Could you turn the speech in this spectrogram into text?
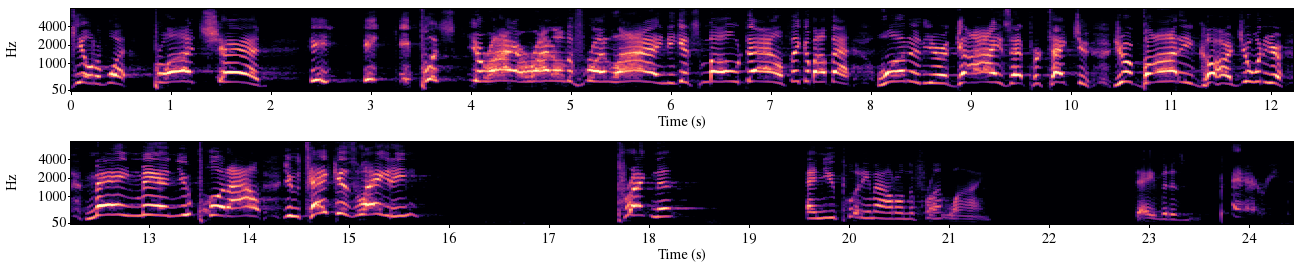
Guilt of what? Bloodshed. He he, he puts Uriah right on the front line. He gets mowed down. Think about that. One of your guys that protect you, your bodyguard, you're one of your main men you put out. You take his lady, pregnant, and you put him out on the front line. David is buried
